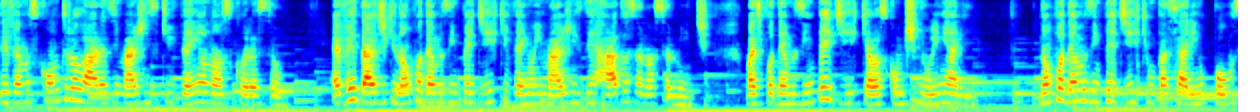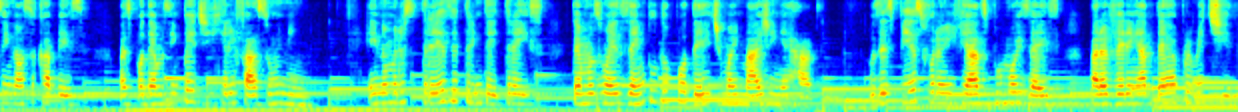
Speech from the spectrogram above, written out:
Devemos controlar as imagens que vêm ao nosso coração. É verdade que não podemos impedir que venham imagens erradas à nossa mente, mas podemos impedir que elas continuem ali. Não podemos impedir que um passarinho pouse em nossa cabeça, mas podemos impedir que ele faça um ninho. Em Números 13 e 33, temos um exemplo do poder de uma imagem errada. Os espias foram enviados por Moisés para verem a terra prometida,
